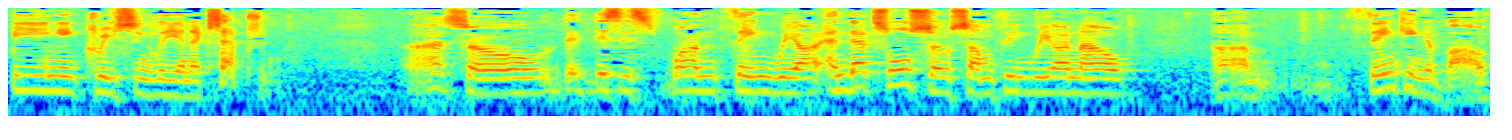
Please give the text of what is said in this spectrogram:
being increasingly an exception? Uh, so th- this is one thing we are, and that's also something we are now um, thinking about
